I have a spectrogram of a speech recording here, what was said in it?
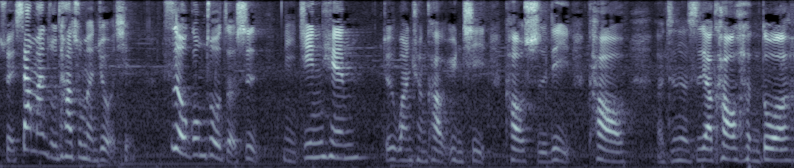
所以上班族他出门就有钱。自由工作者是你今天就是完全靠运气、靠实力、靠呃，真的是要靠很多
